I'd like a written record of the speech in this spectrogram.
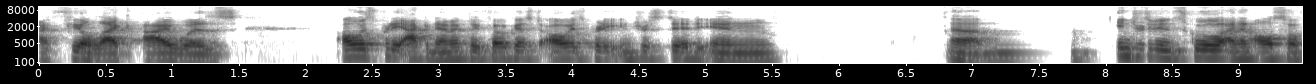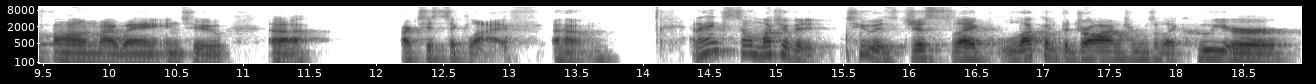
i feel like i was always pretty academically focused always pretty interested in um, interested in school and then also found my way into uh, artistic life um, and i think so much of it too is just like luck of the draw in terms of like who you're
